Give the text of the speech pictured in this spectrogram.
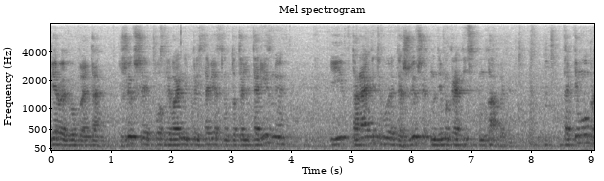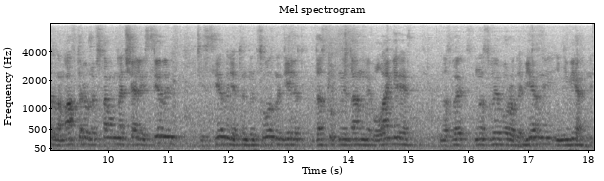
Первая группа – это жившие после войны при советском тоталитаризме, и вторая категория – это живших на демократическом Западе. Таким образом, авторы уже в самом начале исследования, исследования тенденциозно делят доступные данные о лагере на, на своего рода верные и неверные.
